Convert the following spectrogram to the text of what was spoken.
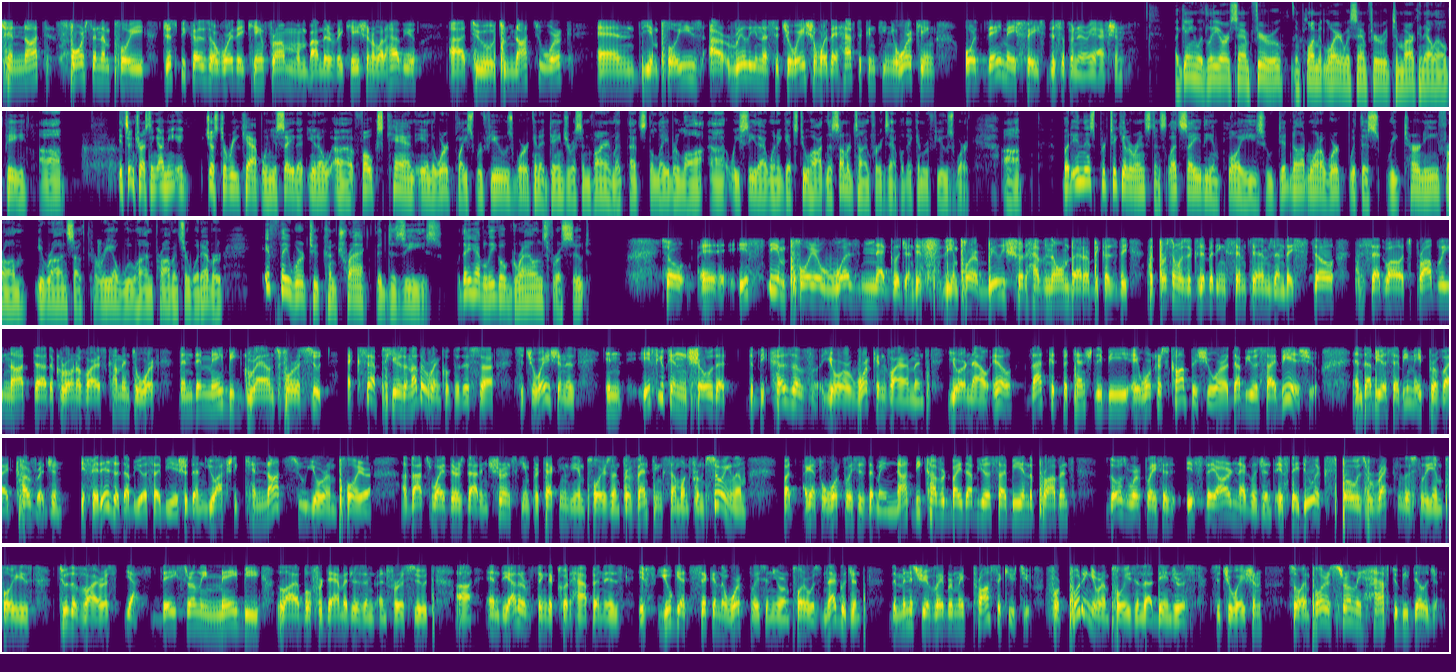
cannot force an employee just because of where they came from on their vacation or what have you uh, to to not to work and the employees are really in a situation where they have to continue working or they may face disciplinary action. Again, with Lior Samfiru, employment lawyer with Samfiru Tumarkin LLP. Uh, it's interesting. I mean, it, just to recap, when you say that you know uh, folks can in the workplace refuse work in a dangerous environment, that's the labor law. Uh, we see that when it gets too hot in the summertime, for example, they can refuse work. Uh, but in this particular instance, let's say the employees who did not want to work with this returnee from Iran, South Korea, Wuhan province, or whatever, if they were to contract the disease, would they have legal grounds for a suit? So, uh, if the employer was negligent, if the employer really should have known better because the, the person was exhibiting symptoms and they still said, well, it's probably not uh, the coronavirus, come into work, then there may be grounds for a suit. Except here's another wrinkle to this uh, situation: is in if you can show that that because of your work environment you're now ill, that could potentially be a workers' comp issue or a WSIB issue. And WSIB may provide coverage. And if it is a WSIB issue, then you actually cannot sue your employer. Uh, that's why there's that insurance scheme protecting the employers and preventing someone from suing them. But again, for workplaces that may not be covered by WSIB in the province, those workplaces, if they are negligent, if they do expose recklessly employees to the virus, yes, they certainly may be liable for damages and, and for a suit. Uh, and the other thing that could happen is if you get sick in the workplace and your employer was negligent, the Ministry of Labor may prosecute you for putting your employees in that dangerous situation. So employers certainly have to be diligent.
